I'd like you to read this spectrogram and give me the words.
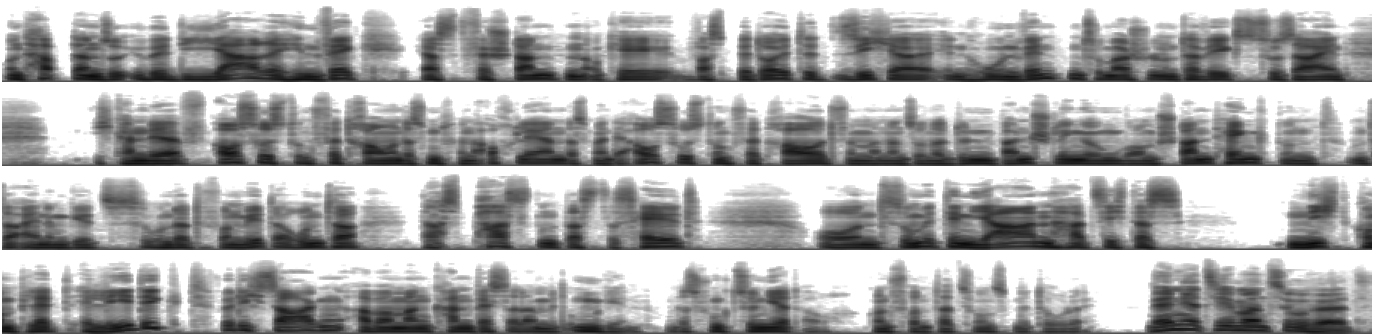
und habe dann so über die Jahre hinweg erst verstanden, okay, was bedeutet sicher in hohen Wänden zum Beispiel unterwegs zu sein, Ich kann der Ausrüstung vertrauen, das muss man auch lernen, dass man der Ausrüstung vertraut, wenn man an so einer dünnen Bandschlinge irgendwo am Stand hängt und unter einem geht es hunderte von Meter runter, das passt und dass das hält. Und so mit den Jahren hat sich das nicht komplett erledigt, würde ich sagen, aber man kann besser damit umgehen. Und das funktioniert auch, Konfrontationsmethode. Wenn jetzt jemand zuhört,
